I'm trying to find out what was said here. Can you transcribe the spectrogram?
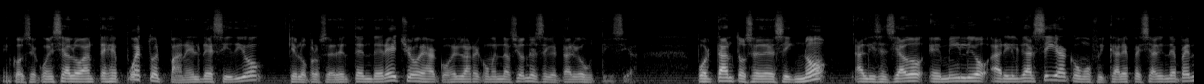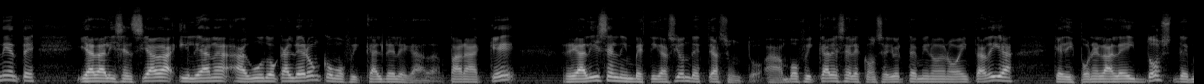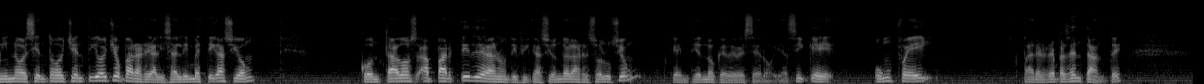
En consecuencia de lo antes expuesto, el panel decidió que lo procedente en derecho es acoger la recomendación del secretario de Justicia. Por tanto, se designó al licenciado Emilio Aril García como fiscal especial independiente y a la licenciada Ileana Agudo Calderón como fiscal delegada para que realicen la investigación de este asunto. A ambos fiscales se les concedió el término de 90 días que dispone la ley 2 de 1988 para realizar la investigación, contados a partir de la notificación de la resolución, que entiendo que debe ser hoy. Así que un FEI para el representante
